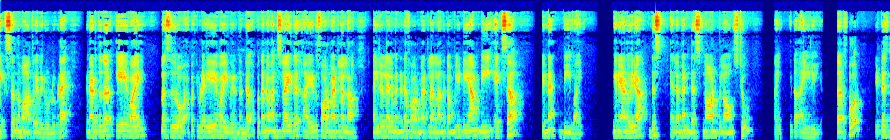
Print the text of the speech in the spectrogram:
എക്സ് എന്ന് മാത്രമേ വരുള്ളൂ ഇവിടെ. പിന്നെ അടുത്തത് എ വൈ പ്ലസ് സീറോ അപ്പൊ ഇവിടെ എ വൈ വരുന്നുണ്ട്. അപ്പൊ തന്നെ മനസ്സിലായത് ആ ഏത് ഫോർമാറ്റിലല്ല അതിലുള്ള എലമെന്റിന്റെ ഫോർമാറ്റിലല്ല എന്ന് കംപ്ലീറ്റ് ചെയ്യാം. ബി എക്സ് പിന്നെ ബി വൈ ഇങ്ങനെയാണ് വരിക. This element does not belongs to I ഇത് ഐയിലില്ല therefore it is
